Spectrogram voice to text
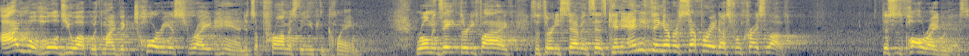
I will hold you up with my victorious right hand. It's a promise that you can claim. Romans 8 35 to 37 says, Can anything ever separate us from Christ's love? This is Paul writing this.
